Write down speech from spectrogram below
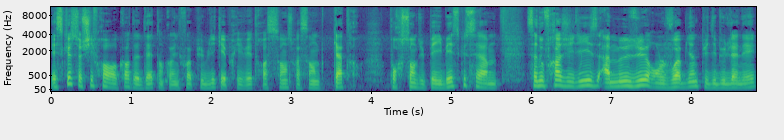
Est-ce que ce chiffre record de dette, encore une fois public et privé, 364% du PIB. Est-ce que ça, nous fragilise à mesure, on le voit bien depuis le début de l'année,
